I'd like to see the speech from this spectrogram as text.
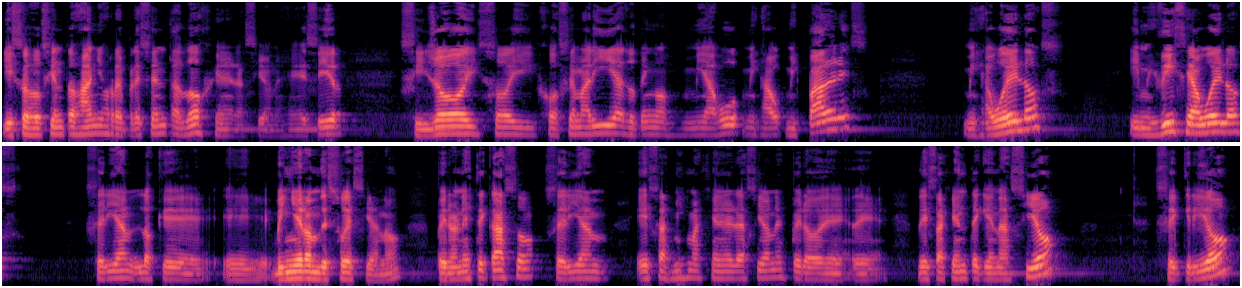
Y esos 200 años representa dos generaciones, es decir, si yo hoy soy José María, yo tengo mis, mis padres, mis abuelos y mis viceabuelos serían los que eh, vinieron de Suecia, ¿no? Pero en este caso serían esas mismas generaciones, pero de, de esa gente que nació, se crió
